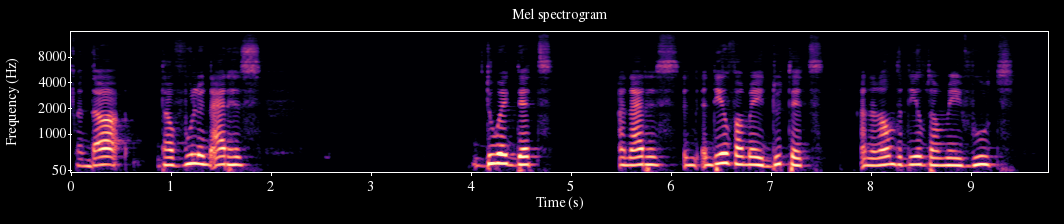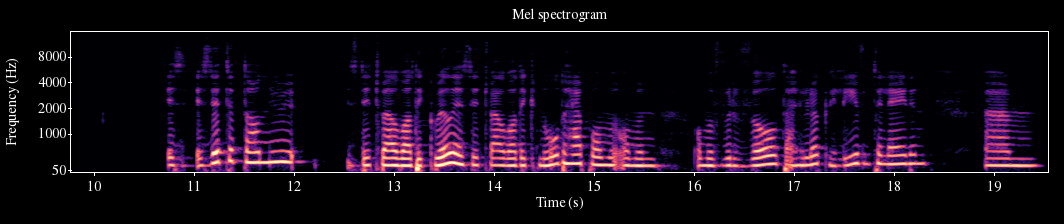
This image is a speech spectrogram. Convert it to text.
en dat, voelen ergens, doe ik dit en ergens, een, een deel van mij doet dit en een ander deel van mij voelt is, is dit het dan nu? Is dit wel wat ik wil? Is dit wel wat ik nodig heb om, om, een, om een vervuld en gelukkig leven te leiden? Um,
